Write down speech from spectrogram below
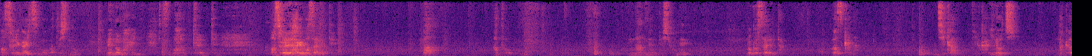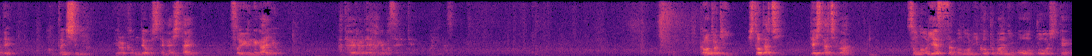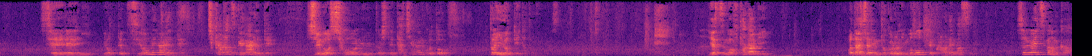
まあ、それがいつも私の目の前にいつもあってあって、まあ、それで励まされて。まああと何年でしょうね。残された。わずかな時間っていうか命の中で本当に主に喜んでお従いしたい。そういう願いを与えられ励まされております。この時人たち弟子たちはそのイエス様の御言葉に応答して精霊によって強められて力づけられて主の証人として立ち上がることをと祈っていたと思います。イエスも再び私たちのところに戻ってこられます。それはいつなのか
